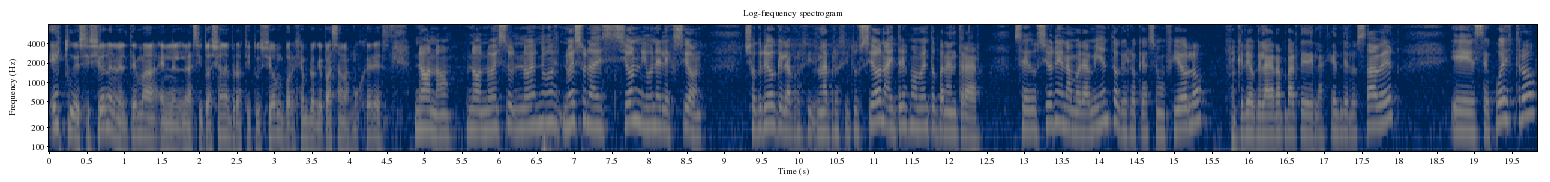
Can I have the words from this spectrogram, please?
¿Es tu decisión en el tema, en la situación de prostitución, por ejemplo, que pasan las mujeres? No, no, no, no es, no es, no es una decisión ni una elección. Yo creo que en la prostitución hay tres momentos para entrar. Seducción y enamoramiento, que es lo que hace un fiolo, creo que la gran parte de la gente lo sabe. El secuestro,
